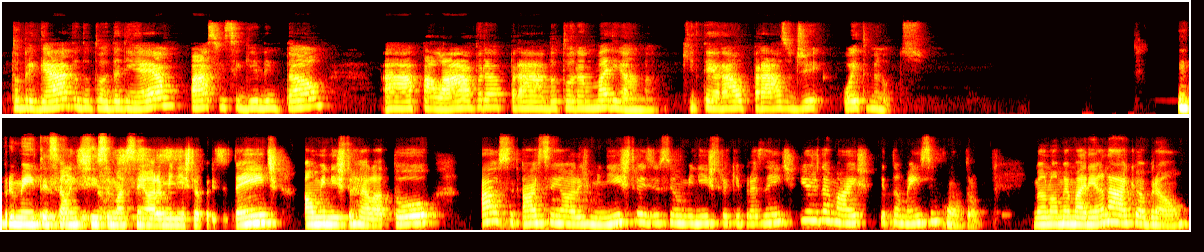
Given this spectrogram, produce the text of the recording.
Muito obrigada, doutor Daniel. Passo em seguida, então, a palavra para a doutora Mariana, que terá o prazo de oito minutos. Cumprimento, excelentíssima senhora ministra presidente, ao ministro relator, às, senhoras ministras e o senhor ministro aqui presente e os demais que também se encontram. Meu nome é Mariana Aquio Abraão,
